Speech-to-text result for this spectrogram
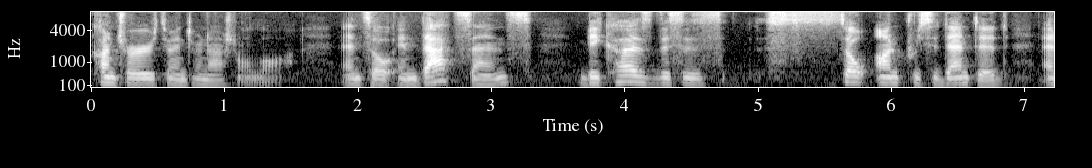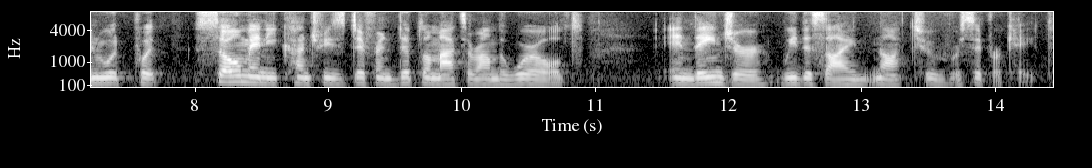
contrary to international law. And so, in that sense, because this is so unprecedented and would put so many countries, different diplomats around the world in danger, we decide not to reciprocate.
